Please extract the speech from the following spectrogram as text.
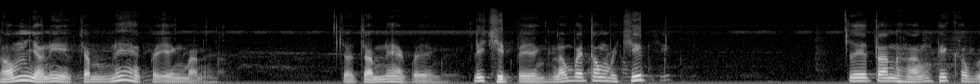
กรรมอย่างนี้จำแนกไปเองบ้าง จะจำแนกเองลิขิตเองเราไม่ต้องไปคิด เจตันหังพิกเว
